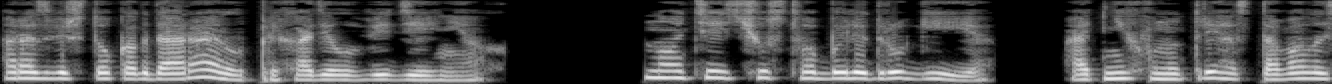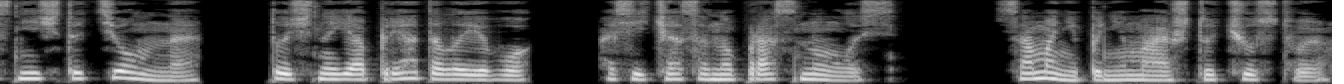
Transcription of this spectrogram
Разве что, когда Райл приходил в видениях. Но те чувства были другие, от них внутри оставалось нечто темное. Точно я прятала его, а сейчас оно проснулось. Сама не понимая, что чувствую.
